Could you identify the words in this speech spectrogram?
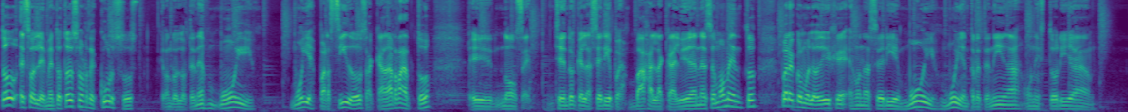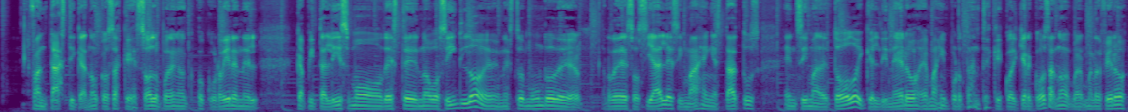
todos esos elementos, todos esos recursos, cuando los tenés muy muy esparcidos a cada rato. Eh, no sé, siento que la serie pues baja la calidad en ese momento, pero como lo dije, es una serie muy, muy entretenida, una historia fantástica, ¿no? Cosas que solo pueden ocurrir en el capitalismo de este nuevo siglo, en este mundo de redes sociales, imagen, estatus encima de todo y que el dinero es más importante que cualquier cosa, ¿no? Me refiero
